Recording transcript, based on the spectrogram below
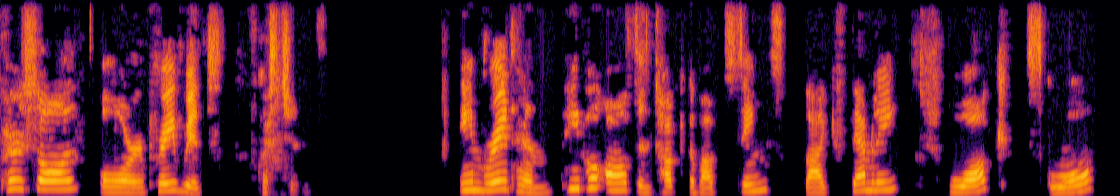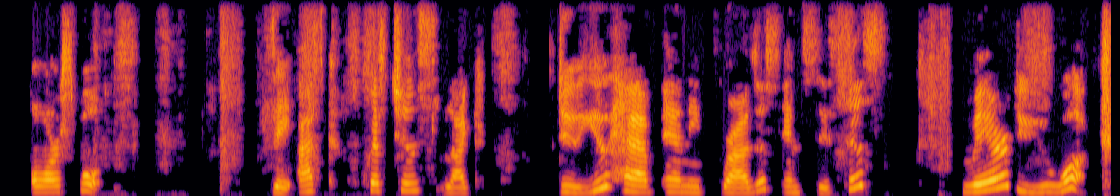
personal or private questions. In Britain, people often talk about things like family, work, school, or sports. They ask questions like Do you have any brothers and sisters? Where do you work?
